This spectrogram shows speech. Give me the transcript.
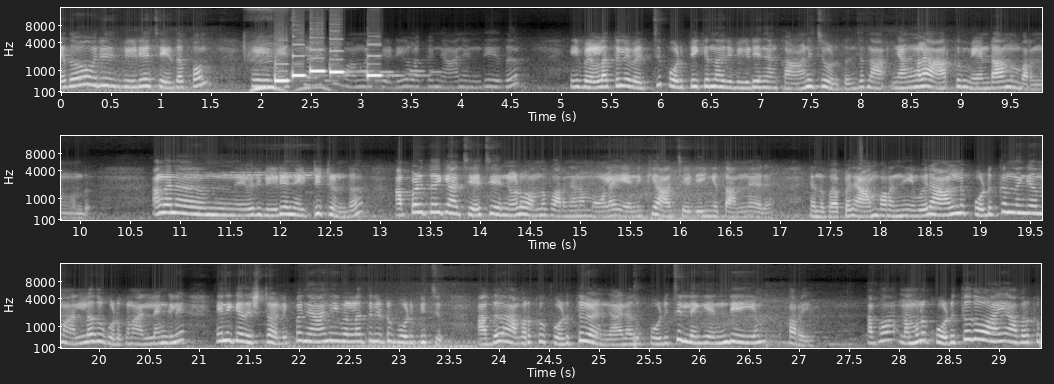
ഏതോ ഒരു വീഡിയോ ചെയ്തപ്പം ഈ വന്ന ചെടികളൊക്കെ ഞാൻ എന്ത് ചെയ്ത് ഈ വെള്ളത്തിൽ വെച്ച് പൊടിപ്പിക്കുന്ന ഒരു വീഡിയോ ഞാൻ കാണിച്ചു കൊടുത്തു. ഞങ്ങളെ ആർക്കും വേണ്ടാന്നും പറഞ്ഞുകൊണ്ട്. അങ്ങനെ ഒരു വീഡിയോ ഞാൻ ഇട്ടിട്ടുണ്ട്. അപ്പോഴത്തേക്ക് ആ ചേച്ചി എന്നോട് വന്ന് പറഞ്ഞാണ് മോളെ എനിക്ക് ആ ചെടി ഇങ്ങ് തന്നേരെ. എന്ന് പറ അപ്പോൾ ഞാൻ പറഞ്ഞു ഒരാളിന് കൊടുക്കുന്നെങ്കിൽ നല്ലത് കൊടുക്കണം. അല്ലെങ്കിൽ എനിക്കത് ഇഷ്ടമല്ല. ഇപ്പം ഞാൻ ഈ വെള്ളത്തിലിട്ട് പൊടിപ്പിച്ചു. അത് അവർക്ക് കൊടുത്തു കഴിഞ്ഞാൽ അത് പൊടിച്ചില്ലെങ്കിൽ എന്ത് ചെയ്യും? പറയും. അപ്പോൾ നമ്മൾ കൊടുത്തതുമായി അവർക്ക്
